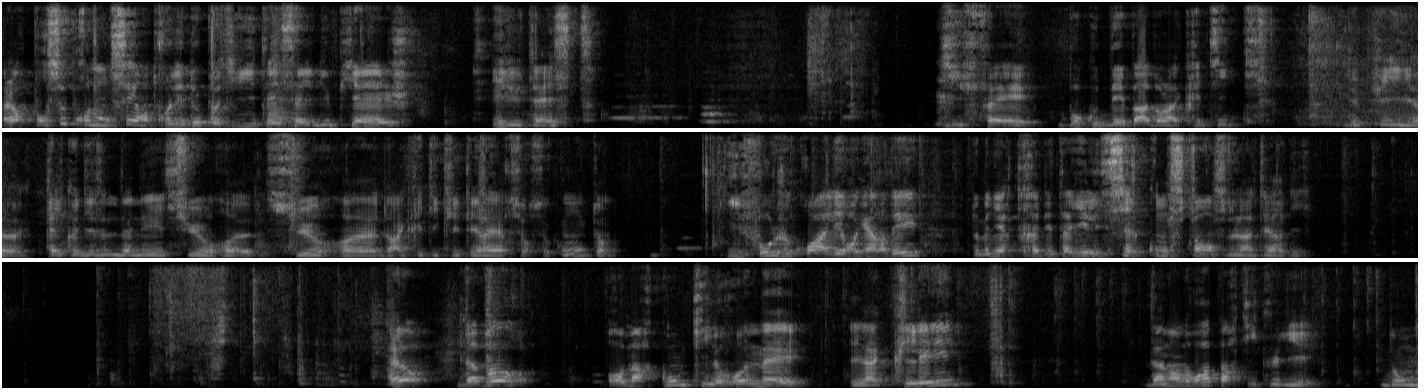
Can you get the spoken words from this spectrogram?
Alors pour se prononcer entre les deux possibilités, celle du piège et du test, qui fait beaucoup de débats dans la critique depuis euh, quelques dizaines d'années sur, euh, euh, dans la critique littéraire sur ce compte, il faut, je crois, aller regarder de manière très détaillée les circonstances de l'interdit. Alors, d'abord, remarquons qu'il remet la clé d'un endroit particulier. Donc,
